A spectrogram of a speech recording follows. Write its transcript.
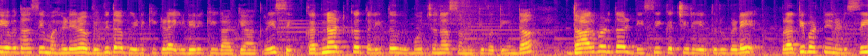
ದೇವದಾಸಿ ಮಹಿಳೆಯರ ವಿವಿಧ ಬೇಡಿಕೆಗಳ ಈಡೇರಿಕೆಗಾಗಿ ಆಗ್ರಹಿಸಿ ಕರ್ನಾಟಕ ದಲಿತ ವಿಮೋಚನಾ ಸಮಿತಿ ವತಿಯಿಂದ ಧಾರವಾಡದ ಡಿಸಿ ಕಚೇರಿ ಎದುರುಗಡೆ ಪ್ರತಿಭಟನೆ ನಡೆಸಿ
